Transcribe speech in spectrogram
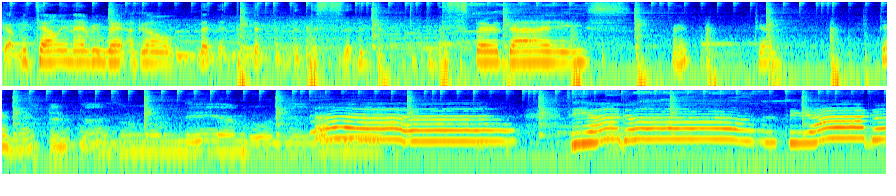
got me telling everywhere I go that, that, that, that, that this, is, paradise. Right? Tiago. Tiago, right? Paradise on one day I'm gonna Ah, Tiago, Tiago,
